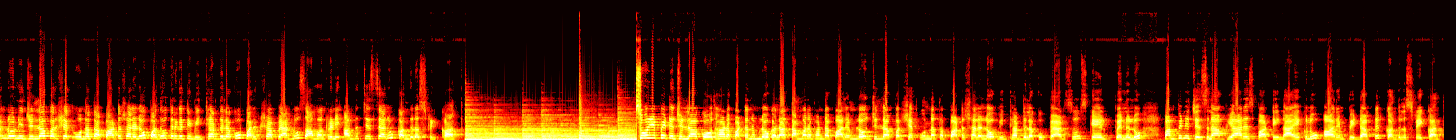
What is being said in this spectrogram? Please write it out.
నగరంలోని జిల్లా పరిషత్ ఉన్నత పాఠశాలలో పదో తరగతి విద్యార్థులకు పరీక్షా ప్యాడ్లు సామాగ్రిని అందజేశారు కందుల శ్రీకాంత్. సూర్యాపేట జిల్లా కోదాడ పట్టణంలో గల తమ్మరబండ పాలెంలో జిల్లా పరిషత్ ఉన్నత పాఠశాలలో విద్యార్థులకు ప్యాడ్స్ స్కేల్ పెన్నులు పంపిణీ చేసిన బీఆర్ఎస్ పార్టీ నాయకులు RMP doctor Kandula Srikanth.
